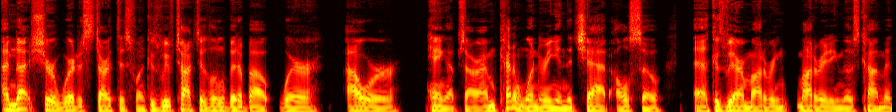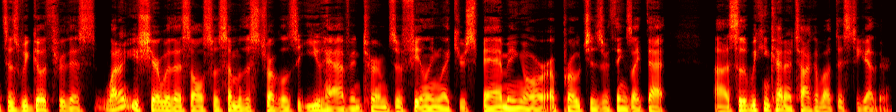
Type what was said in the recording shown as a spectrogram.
I'm not sure where to start this one because we've talked a little bit about where our hangups are. I'm kind of wondering in the chat also, because we are moderating, moderating those comments as we go through this. Why don't you share with us also some of the struggles that you have in terms of feeling like you're spamming or approaches or things like that? uh, so that we can kind of talk about this together.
